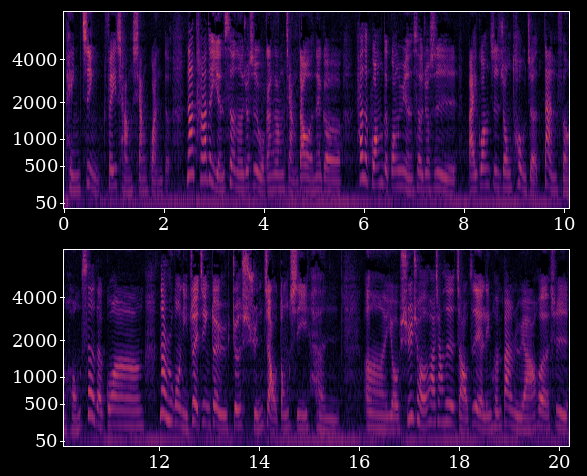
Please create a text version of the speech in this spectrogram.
平静非常相关的。那它的颜色呢，就是我刚刚讲到的那个，它的光的光晕颜色就是白光之中透着淡粉红色的光。那如果你最近对于就是寻找东西很呃有需求的话，像是找自己的灵魂伴侣啊，或者是。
